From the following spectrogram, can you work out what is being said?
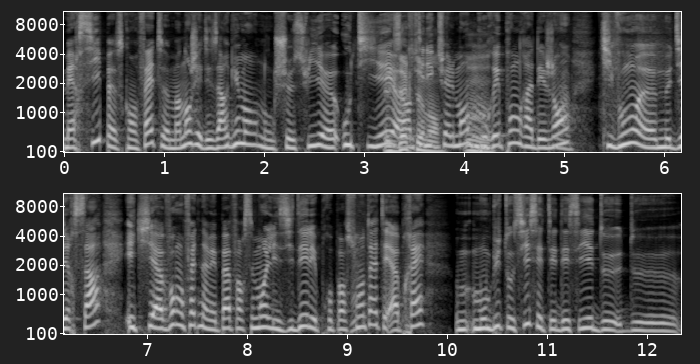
merci parce qu'en fait, maintenant j'ai des arguments. Donc, je suis euh, outillée euh, Exactement. intellectuellement Mmh. pour répondre à des gens Ouais. qui vont euh, me dire ça et qui avant, en fait, n'avaient pas forcément les idées, les proportions en tête. Et après, mon but aussi, c'était d'essayer de. de-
